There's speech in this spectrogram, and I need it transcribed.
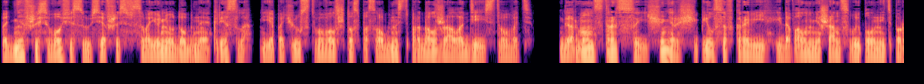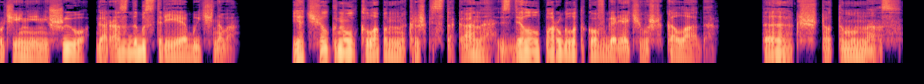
Поднявшись в офис и усевшись в свое неудобное кресло, я почувствовал, что способность продолжала действовать. Гормон стресса еще не расщепился в крови и давал мне шанс выполнить поручение Нишио гораздо быстрее обычного. Я щелкнул клапан на крышке стакана, сделал пару глотков горячего шоколада. Так, что там у нас?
